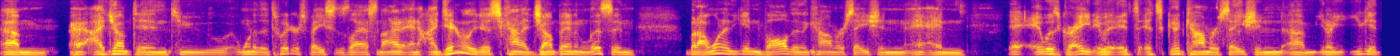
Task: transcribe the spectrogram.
Um, I jumped into one of the Twitter spaces last night, and I generally just kind of jump in and listen, but I wanted to get involved in the conversation, and it, it was great. It, it's it's good conversation. Um, you know, you, you, get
